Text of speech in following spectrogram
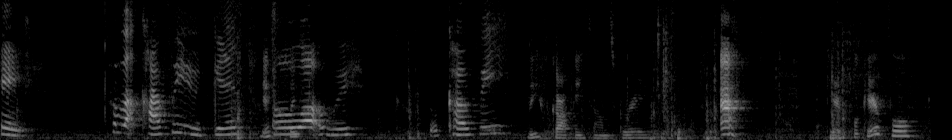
Hey, how about coffee again? Yes, I please. want with coffee. Leaf coffee sounds great. Ah. Careful, careful. Oh,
